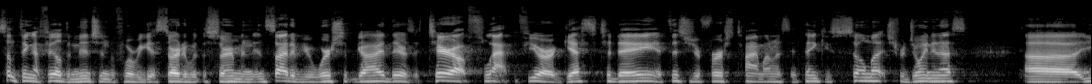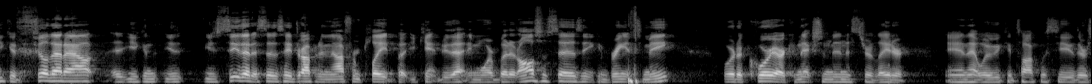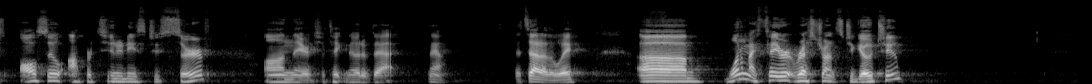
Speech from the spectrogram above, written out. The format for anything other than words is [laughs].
Something I failed to mention before we get started with the sermon inside of your worship guide, there's a tear out flap. If you are a guest today, if this is your first time, I want to say thank you so much for joining us. Uh, you could fill that out. Uh, you can you, you see that it says, "Hey, drop it in the offering plate," but you can't do that anymore. But it also says that you can bring it to me or to Corey, our connection minister, later, and that way we can talk with you. There's also opportunities to serve on there, so take note of that. Now, that's out of the way. Um, one of my favorite restaurants to go to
